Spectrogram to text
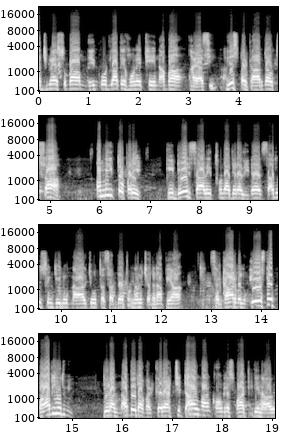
ਅੱਜ ਮੈਂ ਸਵੇਰ ਮਲੇਰਕੋਟਲਾ ਤੇ ਹੁਣ ਇੱਥੇ ਨਾਭਾ ਆਇਆ ਸੀ। ਇਸ ਪ੍ਰਕਾਰ ਦਾ ਉਤਸ਼ਾਹ ਉਮੀਦ ਤੋਂ ਪਰੇ ਕਿ ਡੇਢ ਸਾਲ ਇੱਥੋਂ ਦਾ ਜਿਹੜਾ ਲੀਡਰ ਸਾਧੂ ਸਿੰਘ ਜੀ ਨੂੰ ਨਾਲ ਜੋ ਤਸੱਦਦ ਉਹਨਾਂ ਨੂੰ ਚੱਲਣਾ ਪਿਆ, ਸਰਕਾਰ ਵੱਲੋਂ, ਇਸ ਦੇ ਬਾਵਜੂਦ ਵੀ ਜਿਹੜਾ ਨਾਭੇ ਦਾ ਵਰਕਰ ਹੈ, ਚਟਾਂਗ ਵਾਂਗ ਕਾਂਗਰਸ ਪਾਰਟੀ ਦੇ ਨਾਲ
